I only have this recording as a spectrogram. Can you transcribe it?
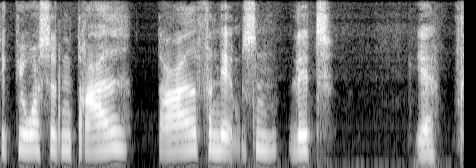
det gjorde sådan drejet, drejet fornemmelsen lidt, ja, jeg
